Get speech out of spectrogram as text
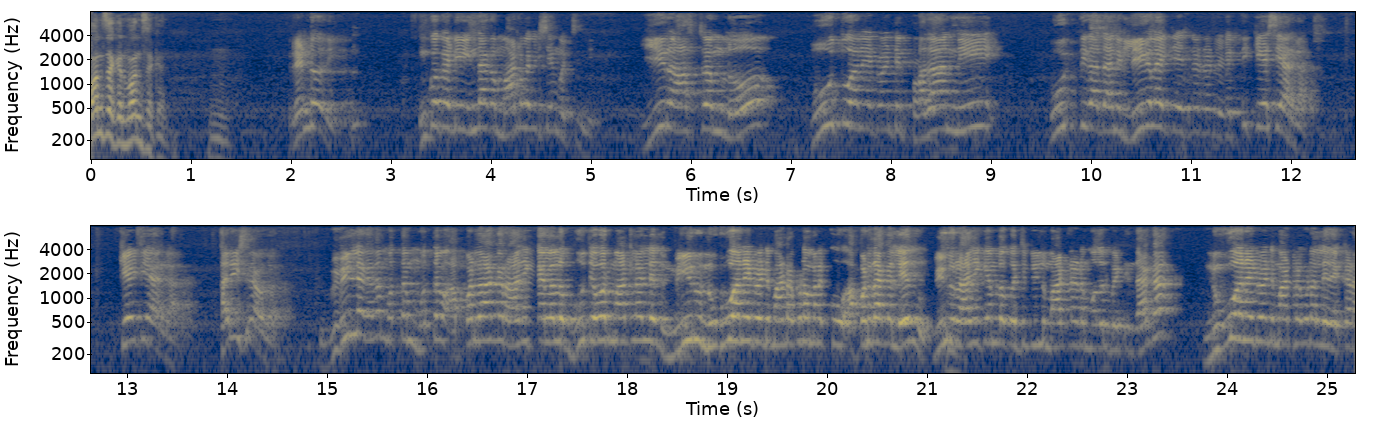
One second one second. రెండోది ఇంకొకటి ఇందాక మాటల విషయం వచ్చింది. ఈ రాష్ట్రంలో బూతు అనేటువంటి పదాన్ని పూర్తిగా దాన్ని లీగలైజ్ చేసినటువంటి వ్యక్తి కేసీఆర్ గారు కేటీఆర్ గారు హరీష్ రావు గారు. వీళ్ళే కదా మొత్తం మొత్తం అప్పటిదాకా రాజకీయాలలో బూత్ ఎవరు మాట్లాడలేదు? మీరు నువ్వు అనేటువంటి మాట కూడా మనకు అప్పటిదాకా లేదు. వీళ్ళు రాజకీయంలోకి వచ్చి వీళ్ళు మాట్లాడడం మొదలు పెట్టిన దాకా నువ్వు అనేటువంటి మాట కూడా లేదు ఎక్కడ?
